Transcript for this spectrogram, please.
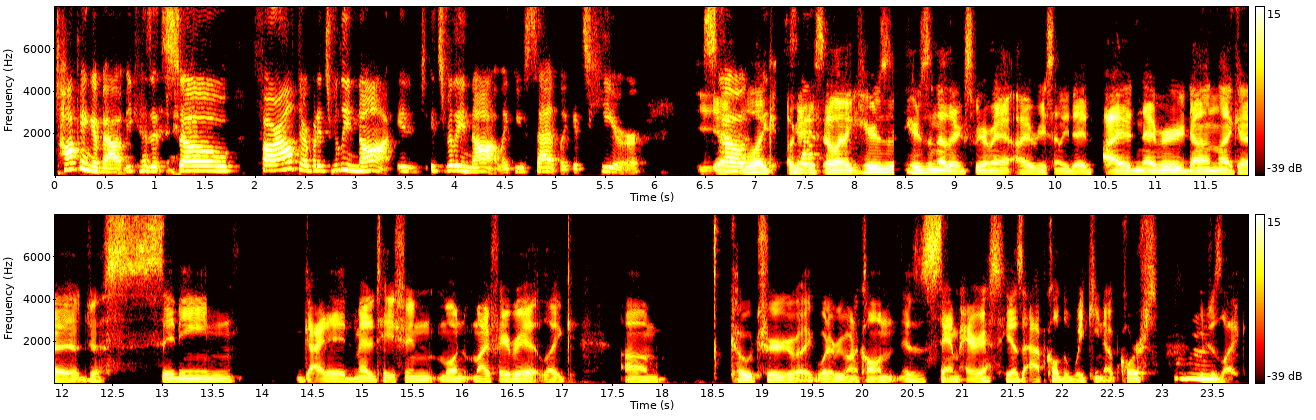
talking about because it's so far out there but it's really not. It, it's really not like you said like it's here. Yeah so, well, like okay so like here's here's another experiment i recently did. I had never done like a just sitting guided meditation. One my favorite like um coach or like whatever you want to call him is sam harris. He has an app called the waking up course mm-hmm. which is like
